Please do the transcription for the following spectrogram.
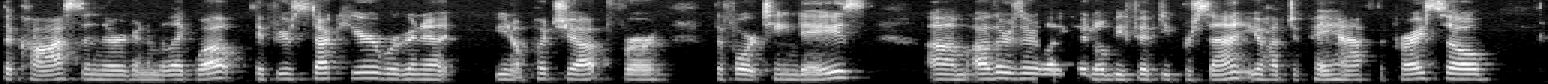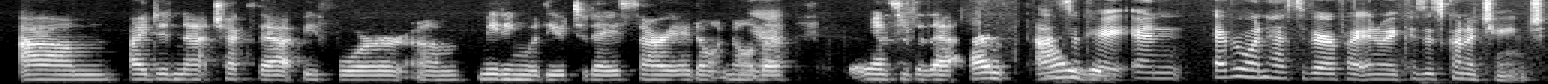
the costs and they're going to be like, well, if you're stuck here, we're going to, you know, put you up for the 14 days. Um, others are like, it'll be 50%. You'll have to pay half the price. So um, I did not check that before um, meeting with you today. Sorry, I don't know yeah. the answer to that. I'm, That's I okay. Would, and everyone has to verify anyway because it's going to change.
